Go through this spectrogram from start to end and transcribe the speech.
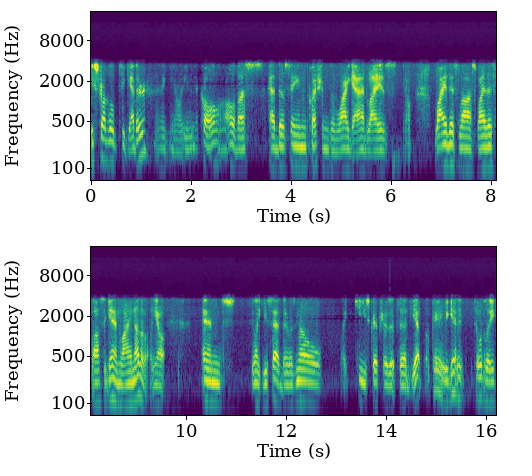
we struggled together. I think you know, even Nicole, all of us had those same questions of why God, why is you know, why this loss, why this loss again, why another, you know, and like you said, there was no like key scripture that said, "Yep, okay, we get it, totally,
